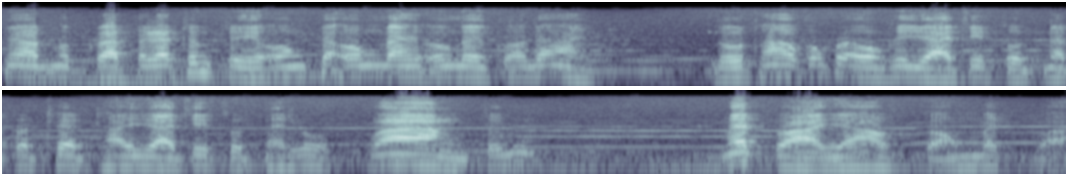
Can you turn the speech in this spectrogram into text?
เนี่ยมากรัสไปแล้วถึงสี่องค์จะองค์ใดองค์หนึ่งก็ได้ ดูเท้าของพระองค์ที่ใหญ่ที่สุดในประเทศไทยใหญ่ที่สุดในโลกกว้างถึงเม็ดกว่ายาวสองเม็ดกว่า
